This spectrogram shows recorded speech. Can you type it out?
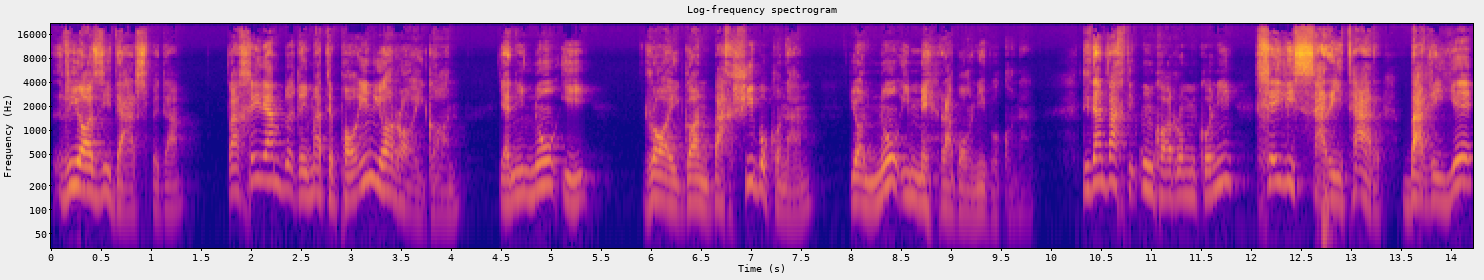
ریاضی درس بدم و خیلی هم به قیمت پایین یا رایگان. یعنی نوعی رایگان بخشی بکنم یا نوعی مهربانی بکنم. دیدن وقتی اون کار رو می‌کنی خیلی سریعتر بقیه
